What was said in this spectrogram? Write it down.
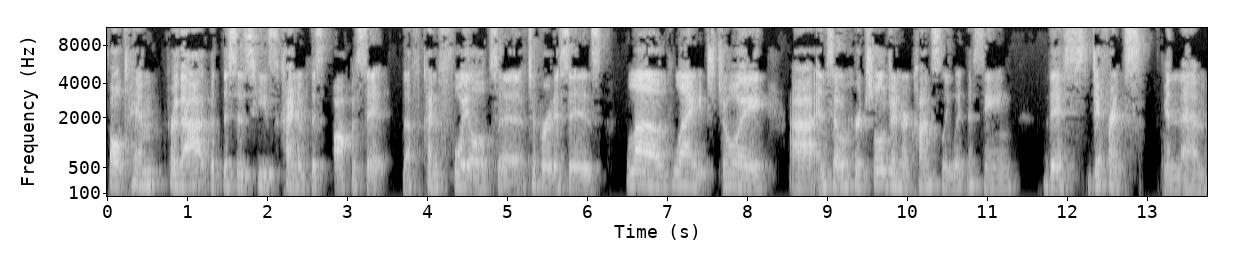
fault him for that, but this is he's kind of this opposite, the kind of foil to to Berdis's love, light, joy. Uh, and so her children are constantly witnessing this difference in them.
